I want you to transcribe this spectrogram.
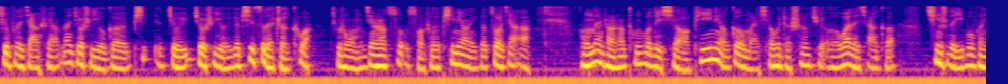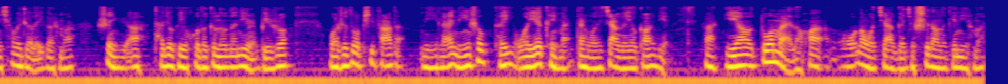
支付的价格是一样，那就是有个批就就是有一个批次的折扣啊。就是我们经常所所说的批量的一个作价啊，垄断厂商通过对小批量购买消费者收取额外的价格，侵蚀的一部分消费者的一个什么剩余啊，他就可以获得更多的利润。比如说，我是做批发的，你来零售可以，我也可以卖，但是我的价格要高一点，是吧？你要多买的话，我那我价格就适当的给你什么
